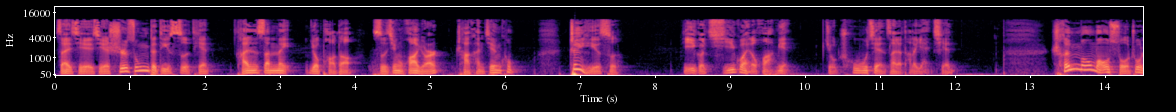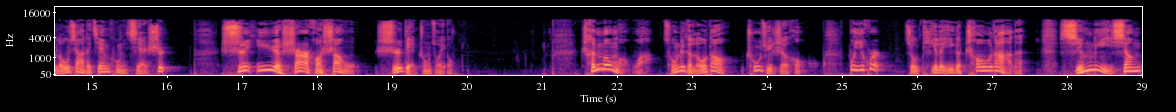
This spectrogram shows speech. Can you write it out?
在姐姐失踪的第四天，谭三妹又跑到紫荆花园查看监控。这一次，一个奇怪的画面就出现在了他的眼前。陈某某所住楼下的监控显示，十一月十二号上午十点钟左右，陈某某啊从这个楼道出去之后，不一会儿。就提了一个超大的行李箱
